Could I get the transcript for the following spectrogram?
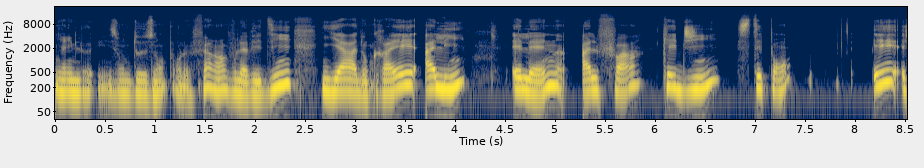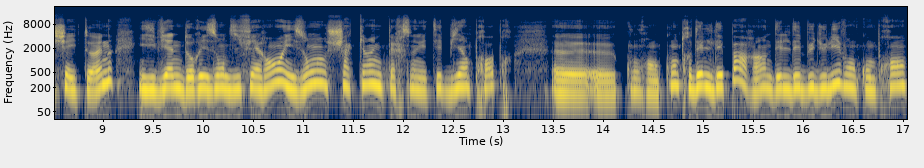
Ils ont deux ans pour le faire, hein, vous l'avez dit. Il y a donc Ray, Ali, Hélène, Alpha, Keiji, Stepan et Shaiton. Ils viennent d'horizons différents. Ils ont chacun une personnalité bien propre euh, euh, qu'on rencontre dès le départ. Hein. Dès le début du livre, on comprend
